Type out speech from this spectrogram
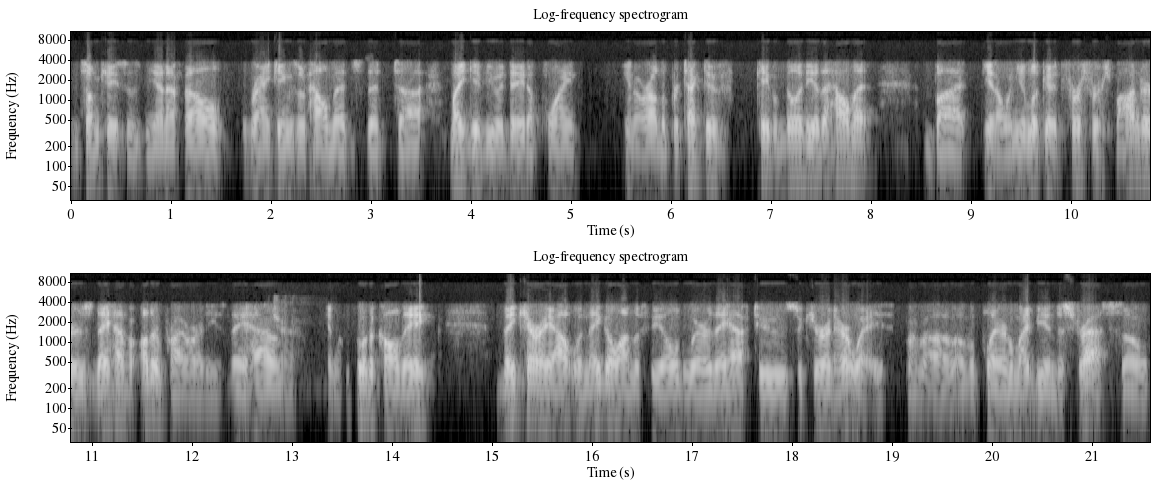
in some cases the nfl rankings of helmets that uh, might give you a data point you know around the protective capability of the helmet but you know when you look at first responders they have other priorities they have sure. you know protocol they they carry out when they go on the field where they have to secure an airway of, uh, of a player who might be in distress. So,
